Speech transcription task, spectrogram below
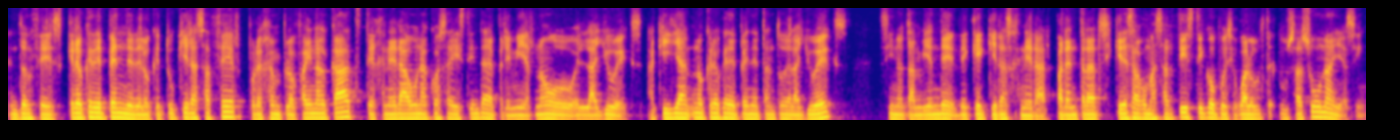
Entonces, creo que depende de lo que tú quieras hacer. Por ejemplo, Final Cut te genera una cosa distinta de Premiere, ¿no? O en la UX. Aquí ya no creo que depende tanto de la UX, sino también de, qué quieras generar. Para entrar, si quieres algo más artístico, pues igual usas una y así.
